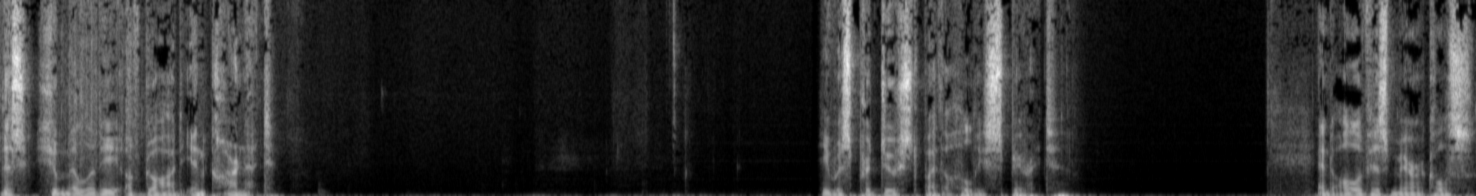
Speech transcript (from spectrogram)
this humility of God incarnate, He was produced by the Holy Spirit. And all of his miracles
